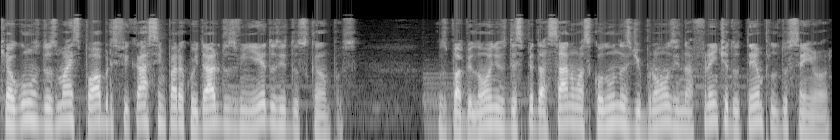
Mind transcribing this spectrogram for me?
que alguns dos mais pobres ficassem para cuidar dos vinhedos e dos campos. Os babilônios despedaçaram as colunas de bronze na frente do templo do Senhor,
